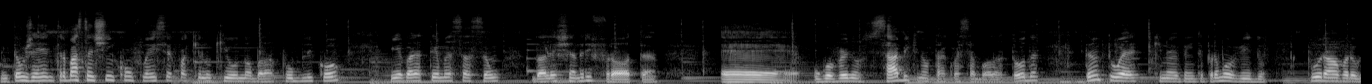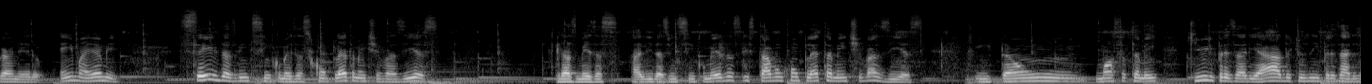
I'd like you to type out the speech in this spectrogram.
Então já entra bastante em confluência com aquilo que o Nobel publicou e agora temos essa ação do Alexandre Frota. É, o governo sabe que não está com essa bola toda, tanto é que no evento promovido por Álvaro Garneiro em Miami, seis das 25 mesas completamente vazias, das mesas ali das 25 mesas, estavam completamente vazias. Então mostra também que o empresariado, que os empresários,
